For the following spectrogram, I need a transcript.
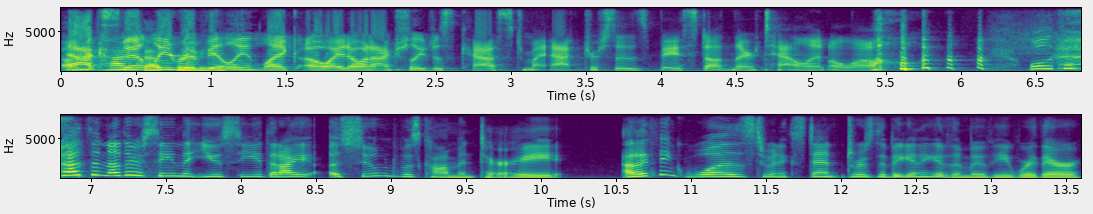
accidentally revealing like oh i don't actually just cast my actresses based on their talent alone Well, because that's another scene that you see that I assumed was commentary, and I think was to an extent towards the beginning of the movie where they're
